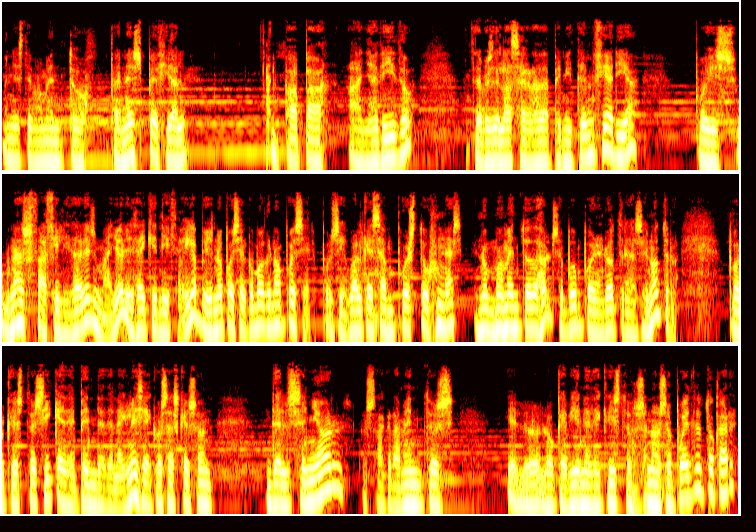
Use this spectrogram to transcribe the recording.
en este momento tan especial, el Papa ha añadido, a través de la Sagrada Penitenciaria, pues unas facilidades mayores. Hay quien dice, oiga, pues no puede ser, ¿cómo que no puede ser? Pues igual que se han puesto unas, en un momento dado se pueden poner otras en otro, porque esto sí que depende de la Iglesia. Hay cosas que son del Señor, los sacramentos, lo, lo que viene de Cristo, eso no se puede tocar,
